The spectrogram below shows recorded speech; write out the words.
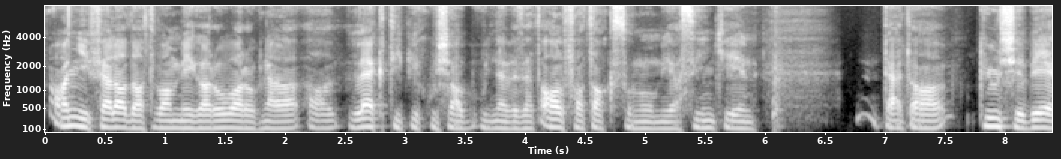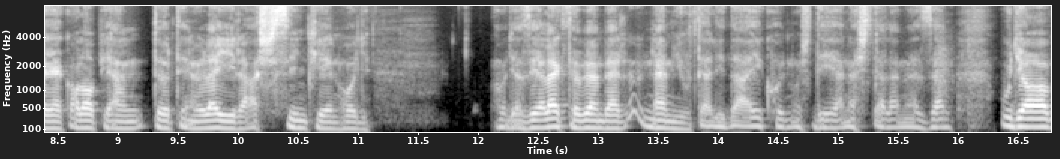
annyi feladat van még a rovaroknál a legtipikusabb úgynevezett alfa-taxonómia szintjén, tehát a külső bélyegek alapján történő leírás szintjén, hogy, hogy azért a legtöbb ember nem jut el idáig, hogy most DNS-t elemezzen. Ugye a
